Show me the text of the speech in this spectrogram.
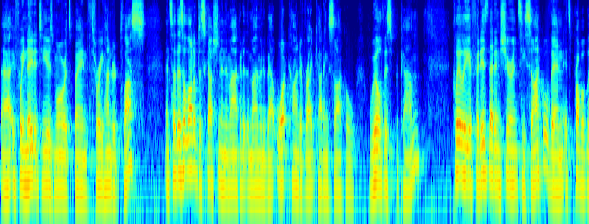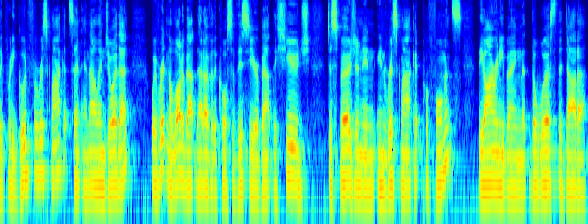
Uh, if we needed to use more, it's been 300 plus. And so there's a lot of discussion in the market at the moment about what kind of rate cutting cycle will this become. Clearly, if it is that insurancy cycle, then it's probably pretty good for risk markets and, and they'll enjoy that. We've written a lot about that over the course of this year about the huge dispersion in, in risk market performance the irony being that the worse the data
